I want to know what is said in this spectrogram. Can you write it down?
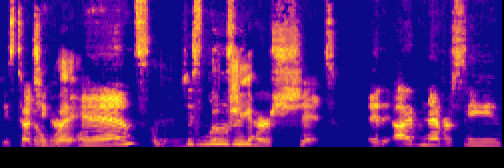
She's touching her hands. She's losing She- her shit. It, I've never seen,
